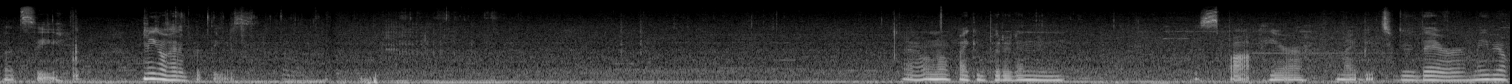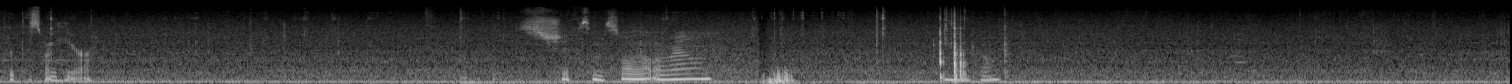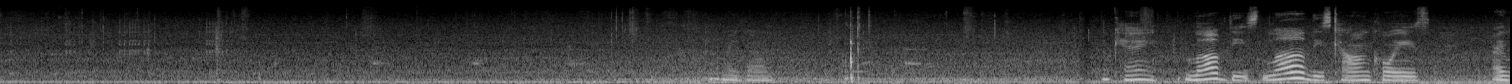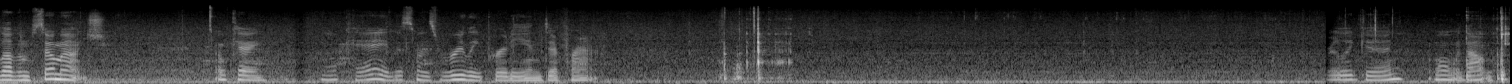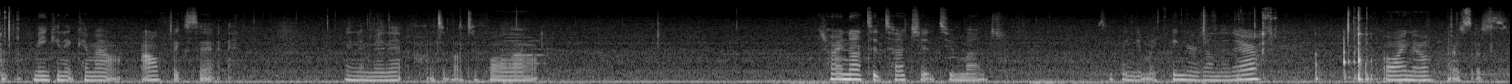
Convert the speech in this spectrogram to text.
let's see. Let me go ahead and put these. I don't know if I can put it in this spot here. Might be too there. Maybe I'll put this one here. Shift some soil around. There we go. There we go. Okay, love these, love these kalanchoes. I love them so much. Okay, okay, this one's really pretty and different. Really good. well, without making it come out. I'll fix it in a minute. It's about to fall out. Try not to touch it too much. See if I can get my fingers under there. Oh, I know. There's this.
